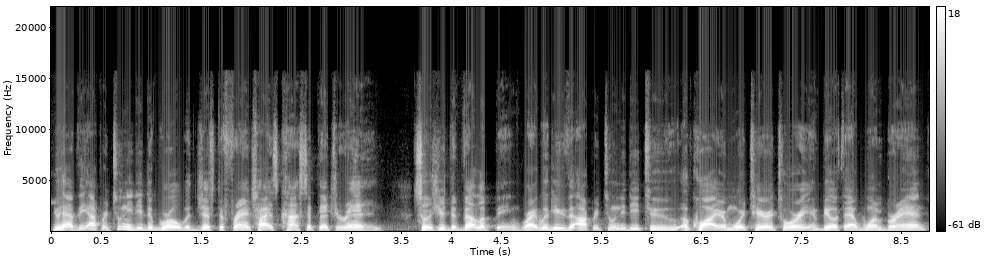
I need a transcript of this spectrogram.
You have the opportunity to grow with just the franchise concept that you're in, so as you're developing, right, we'll give you the opportunity to acquire more territory and build that one brand.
